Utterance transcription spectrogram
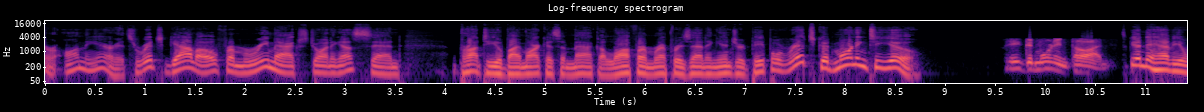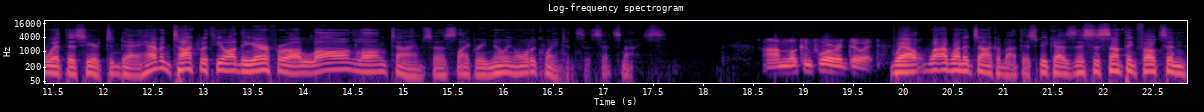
on the air. It's Rich Gallo from Remax joining us and brought to you by Marcus and Mack, a law firm representing injured people. Rich, good morning to you. Hey, good morning, Todd. It's good to have you with us here today. Haven't talked with you on the air for a long, long time, so it's like renewing old acquaintances. That's nice. I'm looking forward to it. Well, well, I want to talk about this because this is something folks can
